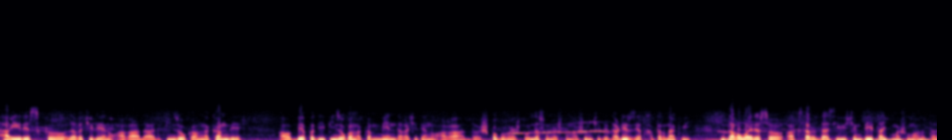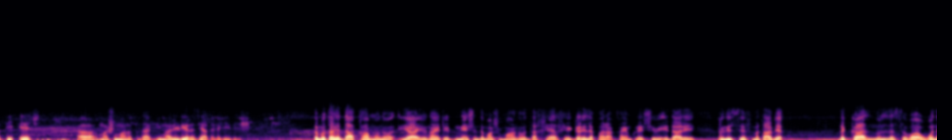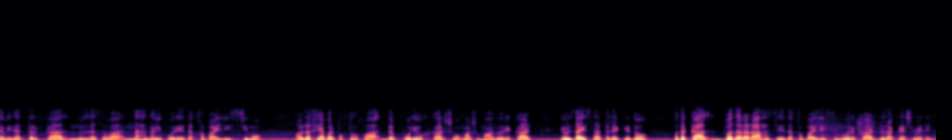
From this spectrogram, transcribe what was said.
های ریسک دغه چې دی نو هغه دا د 15 کال نه کم دی او بیا په دې 15 کال نه کم مین دغه چې دی نو هغه د شپږو میاشتو لسو میاشتو ماشوم چې دا ډیر زیات خطرناک وي دغه وایرس اکثر داسې وي چې دې ټایپ ماشومانو ته دې ایج ماشومانو ته دا بیماری ډیره زیاته لګیدې شي د متحده قامونو یا یونایټډ نیشن د ماشومانو د خیر ښېګړې لپاره قایم کړی شوی ادارې یونیسف مطابق د کال 1990 نه تر کال 1999 پورې د قبایلی سیمو او د خیبر پښتونخوا د پولیو ښکار شو ماشومانو ریکارډ یو ځای ساتلی کېدو او د کال 2000 راهسې د قبایلی سیمو ریکارډ جدا کړی شوی دی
